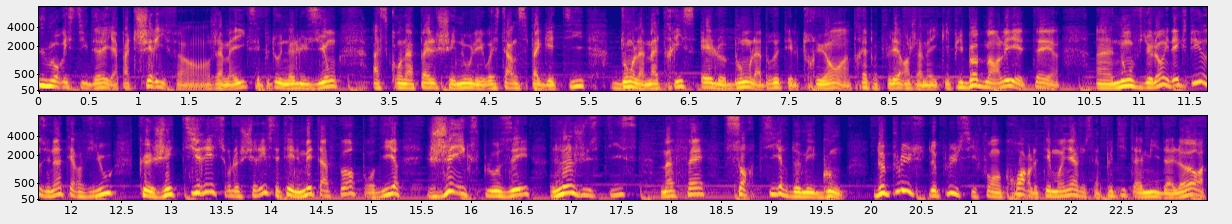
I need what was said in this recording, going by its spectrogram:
humoristique. Déjà, il n'y a pas de shérif hein, en Jamaïque, c'est plutôt une allusion à ce qu'on appelle chez nous les western spaghetti, dont la matrice est le bon, la brute et le truand, un très populaire en Jamaïque. Et puis Bob Marley était un non-violent. Il a expliqué dans une interview que j'ai tiré sur le shérif, c'était une métaphore pour dire j'ai explosé, l'injustice m'a fait sortir de mes gonds. De plus, de plus, il faut en croire le témoignage de sa petite amie d'alors,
